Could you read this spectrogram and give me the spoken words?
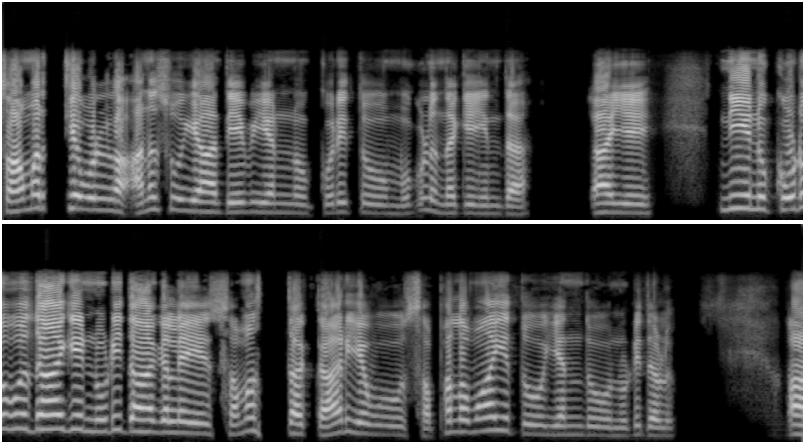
ಸಾಮರ್ಥ್ಯವುಳ್ಳ ಅನಸೂಯಾ ದೇವಿಯನ್ನು ಕುರಿತು ಮುಗುಳು ನಗೆಯಿಂದ, ತಾಯೇ, ನೀನು ಕೊಡುವುದಾಗಿ ನುಡಿದಾಗಲೇ ಸಮಸ್ತ ಕಾರ್ಯವು ಸಫಲವಾಯಿತು ಎಂದು ನುಡಿದಳು. ಆ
